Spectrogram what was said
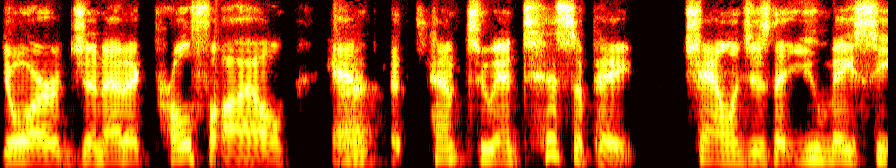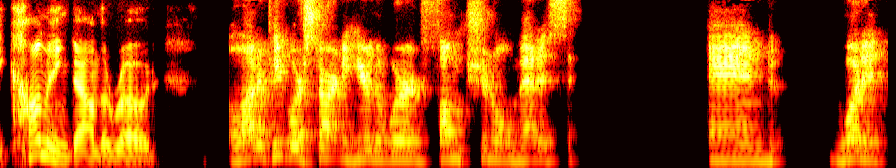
your genetic profile and attempt to anticipate challenges that you may see coming down the road. A lot of people are starting to hear the word functional medicine. And what it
